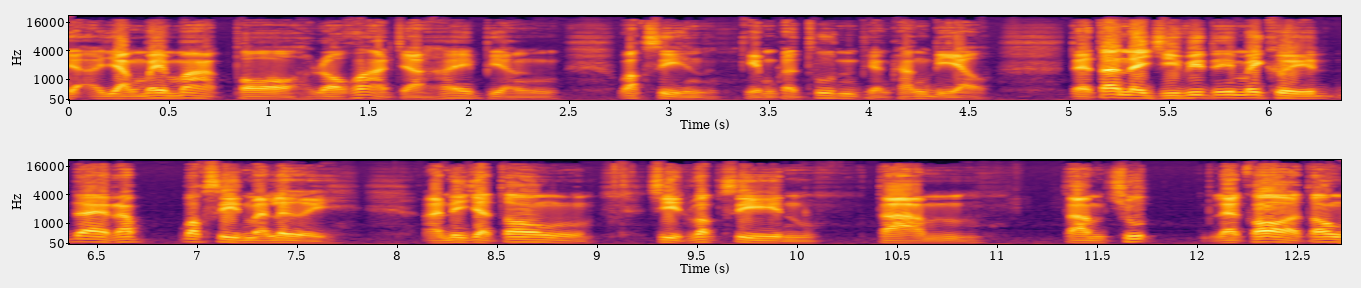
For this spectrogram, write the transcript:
ยยังไม่มากพอ เราก็อาจจะให้เพียงวัคซีนเข็มกระตุ้นเพียงครั้งเดียว แต่ถ้าในชีวิตนี้ไม่เคยได้รับวัคซีนมาเลย อันนี้จะต้องฉีดวัคซีนตามตามชุด แล้วก็ต้อง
